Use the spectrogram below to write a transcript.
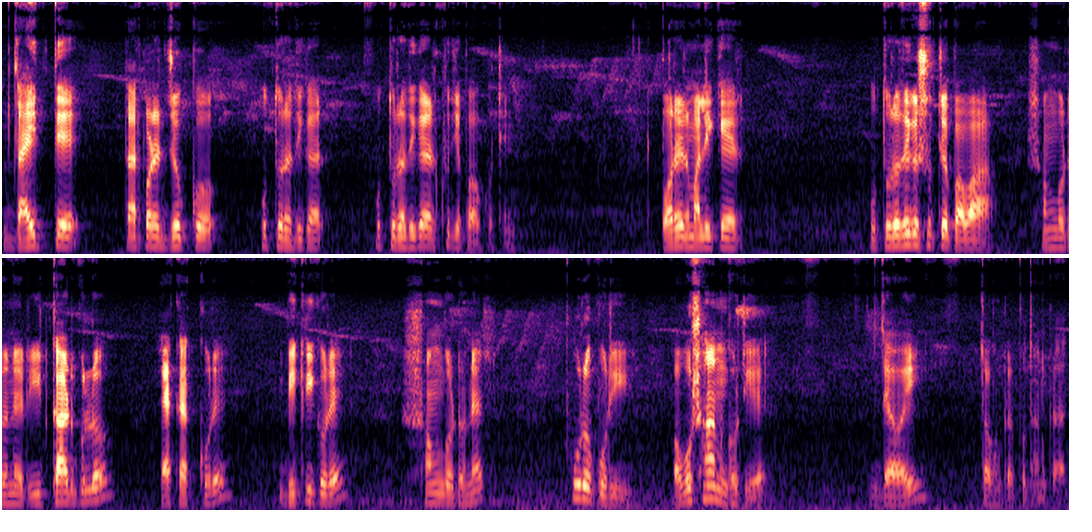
দায়িত্বে তারপরের যোগ্য উত্তরাধিকার উত্তরাধিকার খুঁজে পাওয়া কঠিন। পরের মালিকের উত্তরাধিকার সূত্রে পাওয়া সংগঠনের ইট কার্ডগুলো এক এক করে বিক্রি করে সংগঠনের পুরোপুরি অবসান ঘটিয়ে দেওয়াই তখনকার প্রধান কাজ।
